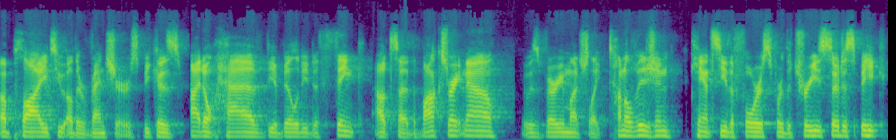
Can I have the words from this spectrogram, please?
apply to other ventures? Because I don't have the ability to think outside the box right now. It was very much like tunnel vision, can't see the forest for the trees, so to speak.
